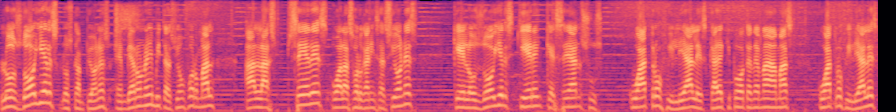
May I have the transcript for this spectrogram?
los Dodgers, los campeones, enviaron una invitación formal a las sedes o a las organizaciones que los Dodgers quieren que sean sus cuatro filiales. Cada equipo va a tener nada más cuatro filiales.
